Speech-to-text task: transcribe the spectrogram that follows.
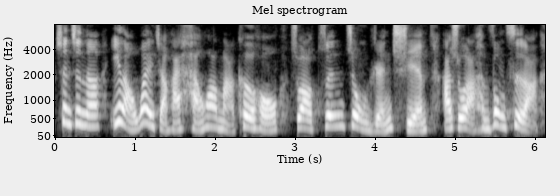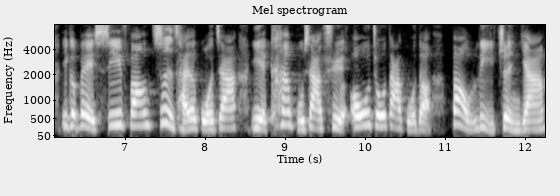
甚至呢，伊朗外长还喊话马克宏，说要尊重人权。他说啦，很讽刺啦，一个被西方制裁的国家也看不下去欧洲大国的暴力镇压，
